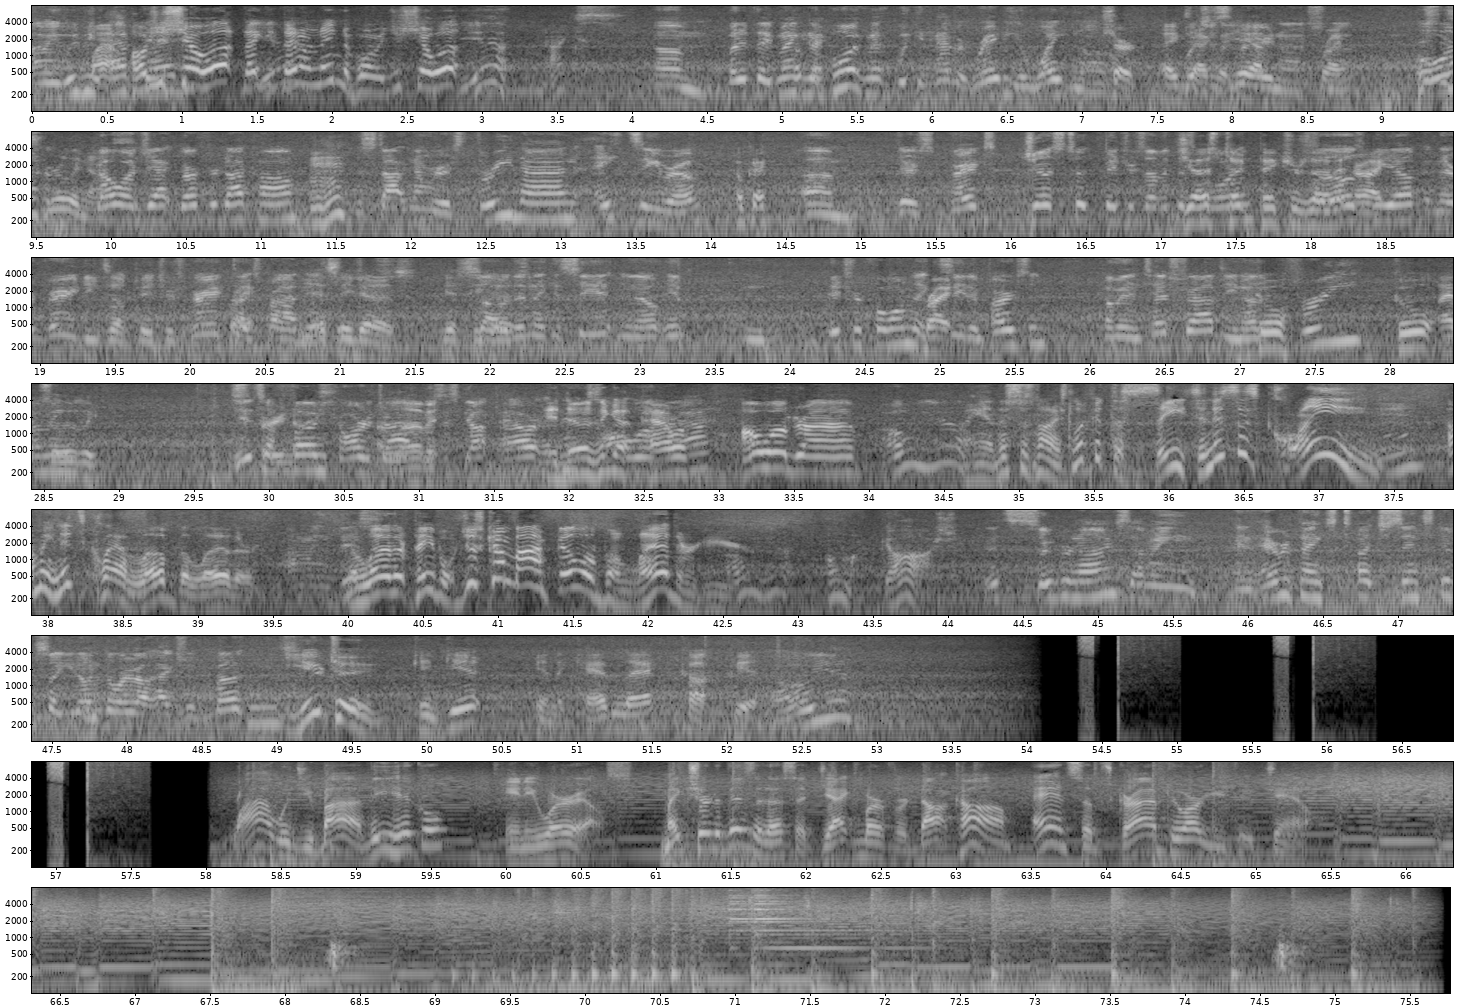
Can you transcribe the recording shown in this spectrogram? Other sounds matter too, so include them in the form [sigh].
I mean, we'd be Wow. happy. Oh, just show you. up. They, Yeah. they don't need an appointment. Just show up. Yeah. Nice. Um, but if they make an appointment, we can have it ready and waiting on. Sure, them, Which is exactly, very yeah, nice. right. This or is really nice. go on jackburford.com. Mhm. The stock number is 3980. Okay. Um, there's Greg's just took pictures of it this Just morning. took pictures so of it, those will right. be up, and they're very detailed pictures. Greg takes pride in Yes, he does. Yes, he So does. then they can see it, you know, in, in picture form. They Right. can see it in person. Come in and test drive. You know, Cool. they're free. cool. Absolutely. It's, a fun nice. car to I drive. love it. It's got power. It does. it's It got power. drive. All-wheel drive. Oh yeah. Man, this is nice. Look at the seats, and this is clean. Mm-hmm. I mean, it's clean. I love the leather. I mean, The leather, people, just come by and feel of the leather here. Oh, Oh my gosh. it's super nice. I mean, and everything's touch sensitive, so you don't have to worry about actual buttons. You too can get in the Cadillac cockpit. Oh yeah. Why would you buy a vehicle anywhere else? Make sure to visit us at jackburford.com and subscribe to our YouTube channel.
